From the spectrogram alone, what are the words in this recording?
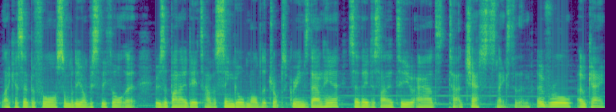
like I said before, somebody obviously thought that it was a bad idea to have a single mob that drops greens down here, so they decided to add tattered chests next to them. Overall, okay.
